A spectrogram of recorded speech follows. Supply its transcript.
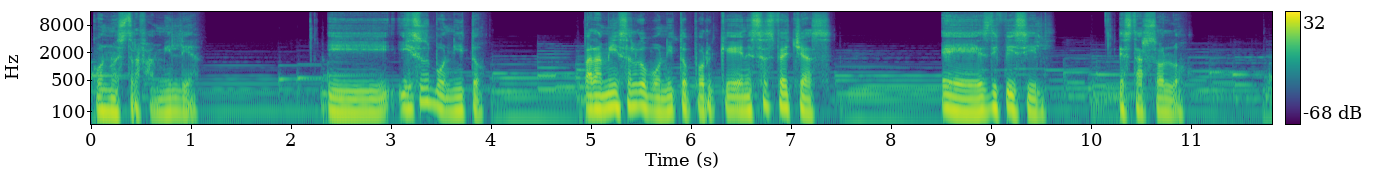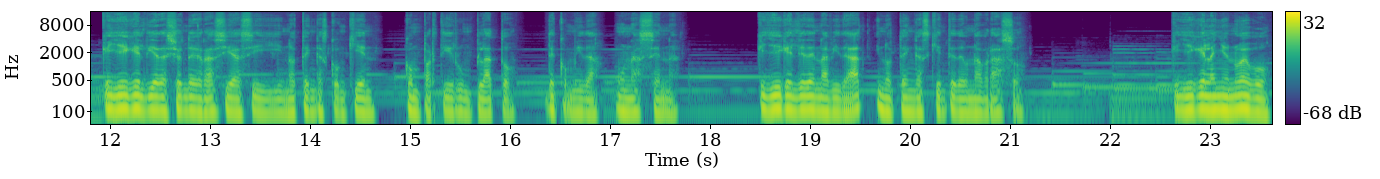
con nuestra familia. Y, eso es bonito. Para mí es algo bonito porque en estas fechas eh, es difícil estar solo. Que llegue el día de acción de gracias y no tengas con quién compartir un plato de comida, una cena. Que llegue el día de Navidad y no tengas quien te dé un abrazo. Que llegue el año nuevo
